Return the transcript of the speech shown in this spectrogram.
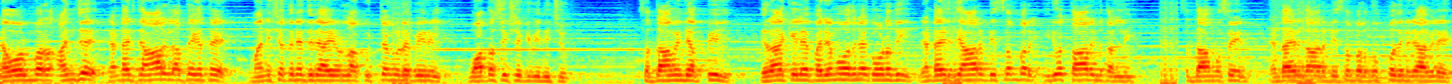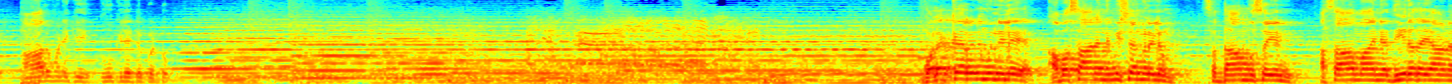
നവംബർ അഞ്ച് രണ്ടായിരത്തി ആറിൽ അദ്ദേഹത്തെ മനുഷ്യത്തിനെതിരായുള്ള കുറ്റങ്ങളുടെ പേരിൽ വധശിക്ഷയ്ക്ക് വിധിച്ചു. സദ്ദാമിന്റെ അപ്പീൽ ഇറാഖിലെ പരമോധന കോടതി രണ്ടായിരത്തി ആറ് ഡിസംബർ ഇരുപത്തി ആറിന് തള്ളി. സദ്ദാം ഹുസൈൻ രണ്ടായിരത്തി ആറ് ഡിസംബർ മുപ്പതിന് രാവിലെ ആറു മണിക്ക് തൂക്കിലേറ്റപ്പെട്ടു. കൊലക്കേറിന് മുന്നിലെ അവസാന നിമിഷങ്ങളിലും സദ്ദാം ഹുസൈൻ അസാമാന്യ ധീരതയാണ്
